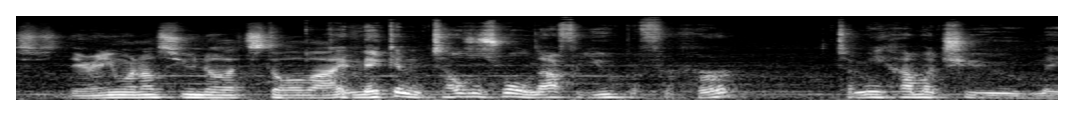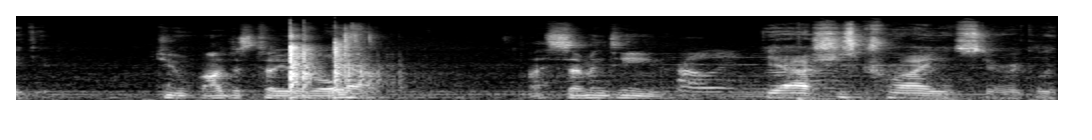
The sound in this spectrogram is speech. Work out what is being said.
Is there anyone else you know that's still alive? Okay, make an intelligence roll, not for you, but for her. Tell me how much you make it. Do you, I'll just tell you the roll. Yeah. Uh, 17. Probably not. Yeah, she's crying hysterically.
